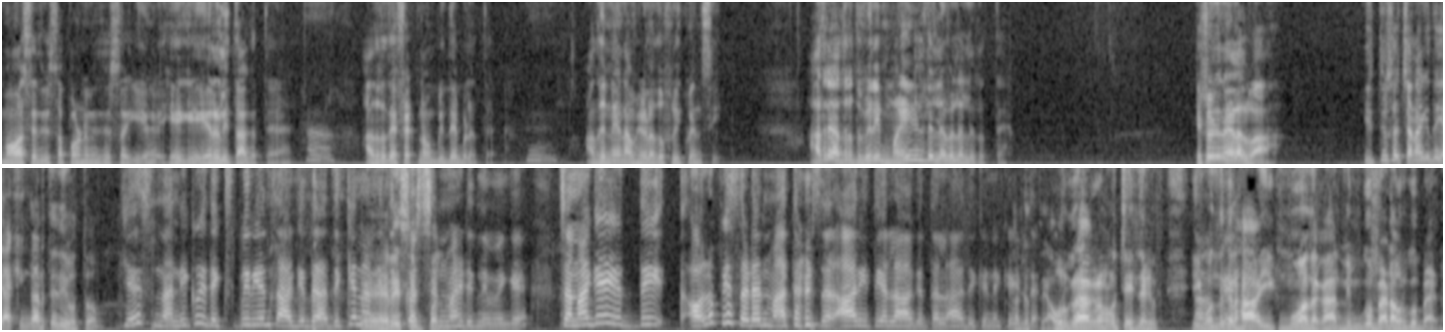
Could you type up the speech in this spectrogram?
ಅಮಾವಾಸ್ಯೆ ದಿವಸ ಪೌರ್ಣಿಮೆ ದಿವಸ ಹೇಗೆ ಏರಿಳಿತ ಆಗುತ್ತೆ ಅದರದ್ದು ಎಫೆಕ್ಟ್ ನಮಗೆ ಬಿದ್ದೇ ಬೀಳುತ್ತೆ. ಅದನ್ನೇ ನಾವು ಹೇಳೋದು ಫ್ರೀಕ್ವೆನ್ಸಿ ಆದರೆ ಅದರದ್ದು ವೆರಿ ಮೈಲ್ಡ್ ಲೆವೆಲಲ್ಲಿರುತ್ತೆ ಎಷ್ಟೋ ಜನ ಹೇಳಲ್ವಾ? ಇಷ್ಟು ದಿವಸ ಚೆನ್ನಾಗಿದೆ ಯಾಕೆ ಹಿಂಗಾಡ್ತಿದ್ದೀವಿ ಇವತ್ತು? ಎಸ್ ನನಗೂ ಇದು ಎಕ್ಸ್ಪೀರಿಯನ್ಸ್ ಆಗಿದೆ. ಅದಕ್ಕೆ ನಾನು Very ಕ್ವಶನ್ simple. ಮಾಡಿದ್ ನಿಮಗೆ. ಚೆನ್ನಾಗೇ ಇದ್ದಿ ಆಲ್ ಆಫ್ ಯು ಸಡನ್ ಮಾತಾಡ್ಸರ್ ಆ ರೀತಿ ಎಲ್ಲ ಆಗುತ್ತಲ್ಲ? ಅದಕ್ಕೇನೆ ಕೇಳಿದೆ. ಆಗುತ್ತೆ. ಅವ್ರ ಗ್ರಹಗಳು ಚೇಂಜ್ ಆಗುತ್ತೆ ಈಗ ಒಂದು ಗ್ರಹ ಈಗ ಮೂವ್ ಆದಾಗ ನಿಮಗೂ ಬ್ಯಾಡ್ ಅವ್ರಿಗೂ ಬೇಡ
